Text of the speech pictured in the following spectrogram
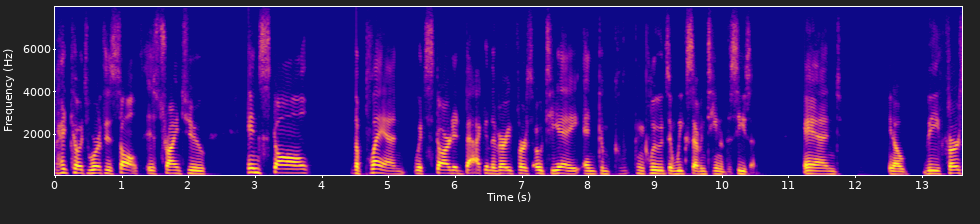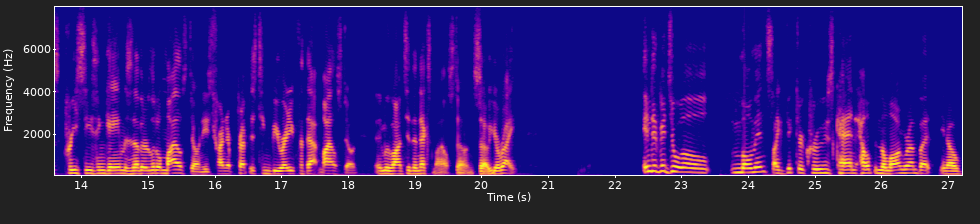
head coach worth his salt is trying to install the plan, which started back in the very first OTA and com- concludes in week 17 of the season. And you know, the first preseason game is another little milestone. He's trying to prep his team to be ready for that milestone and move on to the next milestone. So you're right. Individual moments like Victor Cruz can help in the long run, but you know,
